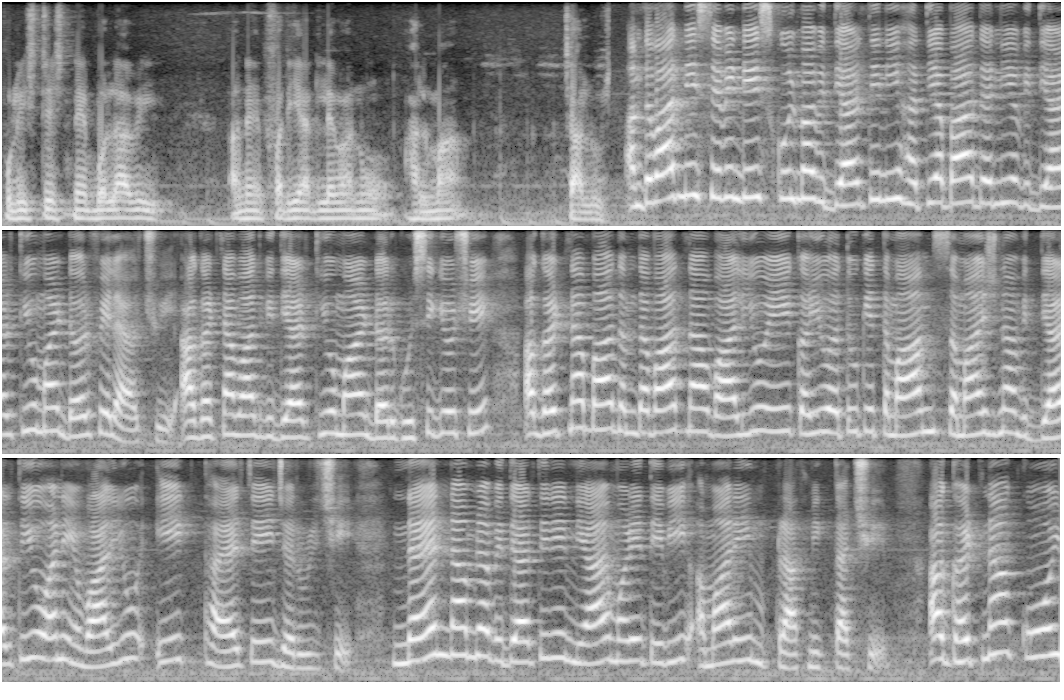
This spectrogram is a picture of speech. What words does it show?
પોલીસ સ્ટેશને બોલાવી અને ફરિયાદ લેવાનું હાલમાં ચાલુ છે. અમદાવાદની સેવન ડે સ્કૂલમાં વિદ્યાર્થીની હત્યા બાદ અન્ય વિદ્યાર્થીઓમાં ડર ફેલાયો છે. આ ઘટના બાદ વિદ્યાર્થીઓમાં ડર ઘૂસી ગયો છે. આ ઘટના બાદ અમદાવાદના વાલીઓએ કહ્યું હતું કે તમામ સમાજના વિદ્યાર્થીઓ અને વાલીઓ એક થાય તે જરૂરી છે. નયન નામના વિદ્યાર્થીને ન્યાય મળે તેવી અમારી પ્રાથમિકતા છે. આ ઘટના કોઈ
